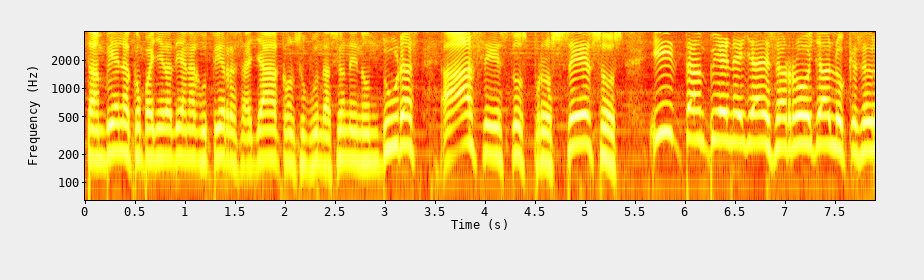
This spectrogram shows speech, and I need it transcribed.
También la compañera Diana Gutiérrez allá con su fundación en Honduras hace estos procesos. Y también ella desarrolla lo que se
